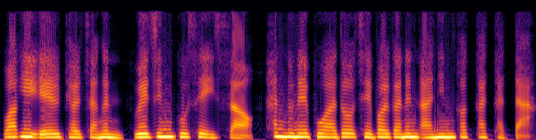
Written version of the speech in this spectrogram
와이엘 별장은 외진 곳에 있어 한눈에 보아도 재벌가는 아닌 것 같았다.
